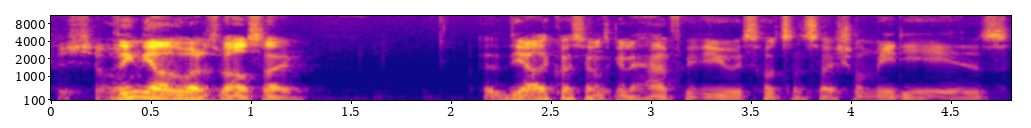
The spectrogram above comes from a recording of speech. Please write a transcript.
for sure. I think the other one as well. So, the other question I was going to have with you is thoughts on social media is,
